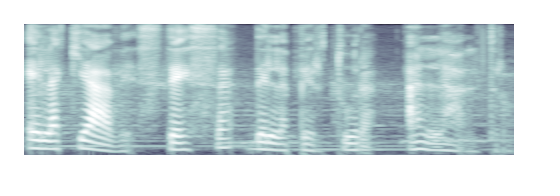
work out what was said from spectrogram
è la chiave stessa dell'apertura all'altro.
